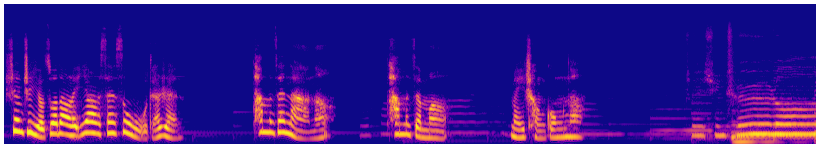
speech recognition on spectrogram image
甚至有做到了一二三四五的人，他们在哪呢？他们怎么没成功呢？追寻赤裸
